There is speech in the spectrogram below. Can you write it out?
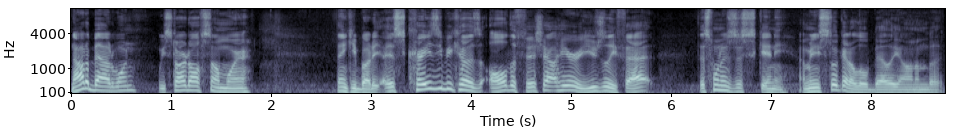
not a bad one. We start off somewhere. Thank you, buddy. It's crazy because all the fish out here are usually fat. This one is just skinny. I mean, he's still got a little belly on him, but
